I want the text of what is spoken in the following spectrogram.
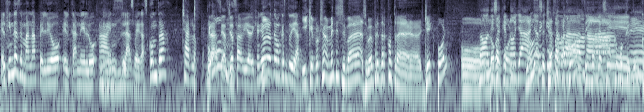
el fin de semana peleó el Canelo Ay, en sí. Las Vegas contra. Charlo. Gracias, yo sabía, dije, yo Y- no lo tengo que estudiar. Y que próximamente se va, se va a enfrentar contra Jake Paul o No, Logan dice que Paul, no, ya, ya se echó para no. atrás. Dijo No, que sí. ¿cómo crees?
